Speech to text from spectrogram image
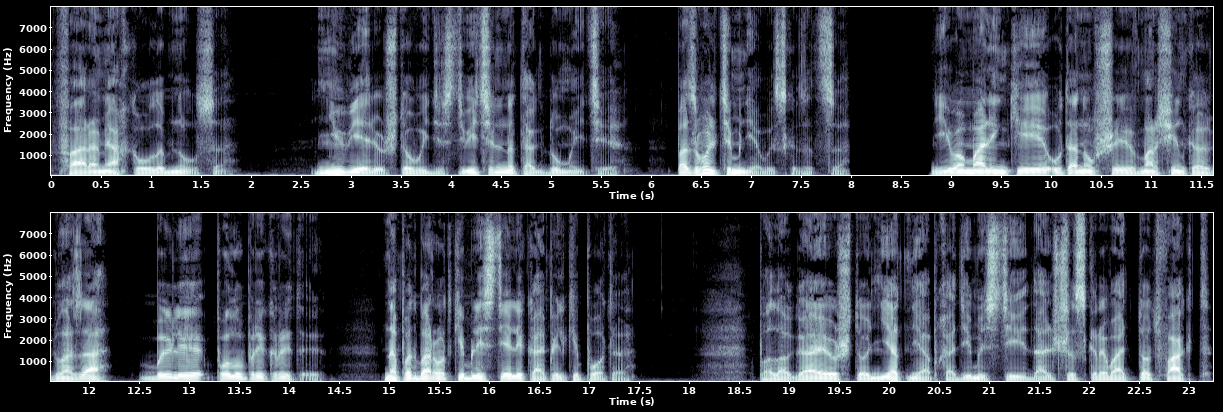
Фара мягко улыбнулся. Не верю, что вы действительно так думаете. Позвольте мне высказаться. Его маленькие, утонувшие в морщинках глаза были полуприкрыты. На подбородке блестели капельки пота. Полагаю, что нет необходимости и дальше скрывать тот факт,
